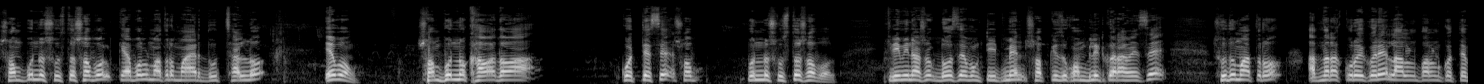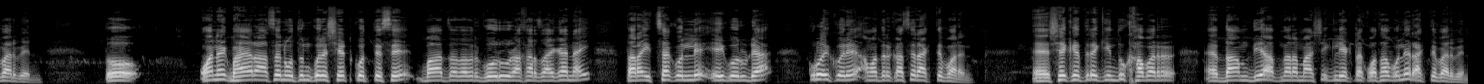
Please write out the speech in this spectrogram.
সম্পূর্ণ সুস্থ সবল, কেবলমাত্র মায়ের দুধ ছাড়লো এবং সম্পূর্ণ খাওয়া দাওয়া করতেছে, সম্পূর্ণ সুস্থ সবল। কৃমিনাশক ডোজ এবং ট্রিটমেন্ট সব কিছু কমপ্লিট করা হয়েছে। শুধুমাত্র আপনারা ক্রয় করে লালন পালন করতে পারবেন। তো অনেক ভাইয়েরা আছে, নতুন করে সেট করতেছে বা যাদের গরু রাখার জায়গা নাই, তারা ইচ্ছা করলে এই গরুটা ক্রয় করে আমাদের কাছে রাখতে পারেন। সেক্ষেত্রে কিন্তু খাবারের দাম দিয়ে আপনারা মাসিকলি একটা কথা বলে রাখতে পারবেন।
